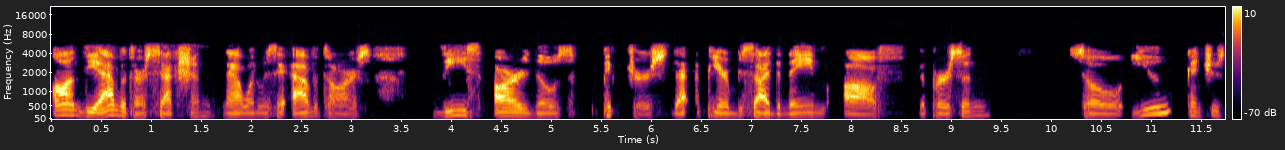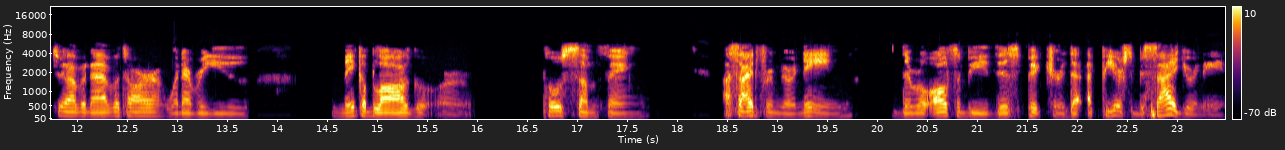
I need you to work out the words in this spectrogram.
on the avatar section, now when we say avatars, these are those pictures that appear beside the name of the person. So you can choose to have an avatar whenever you make a blog or post something aside from your name. There will also be this picture that appears beside your name.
